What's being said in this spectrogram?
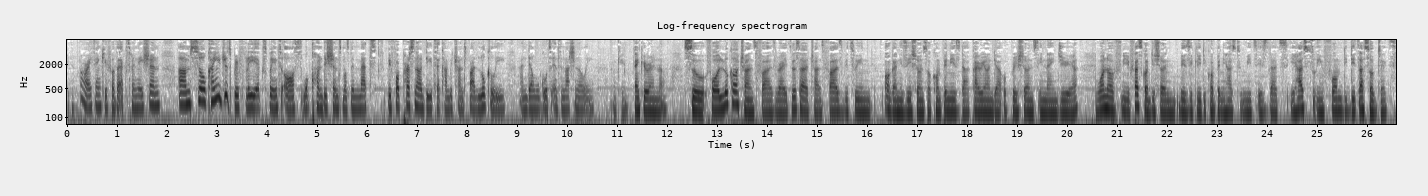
you. All right, thank you for the explanation. Um, so, can you just briefly explain to us what conditions must be met before personal data can be transferred locally and then we'll go to internationally? Okay, thank you, Rena. So for local transfers, right, those are transfers between organizations or companies that carry on their operations in Nigeria. One of the first condition basically the company has to meet is that it has to inform the data subjects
